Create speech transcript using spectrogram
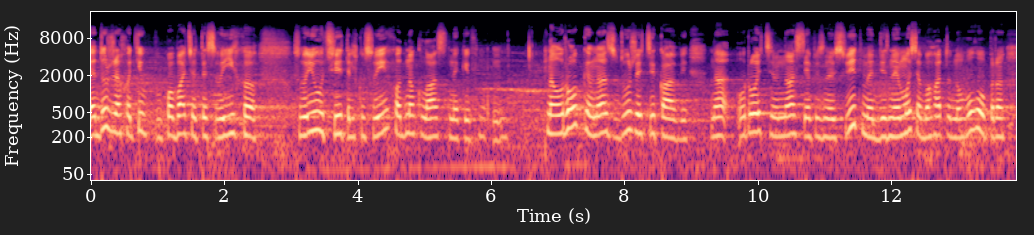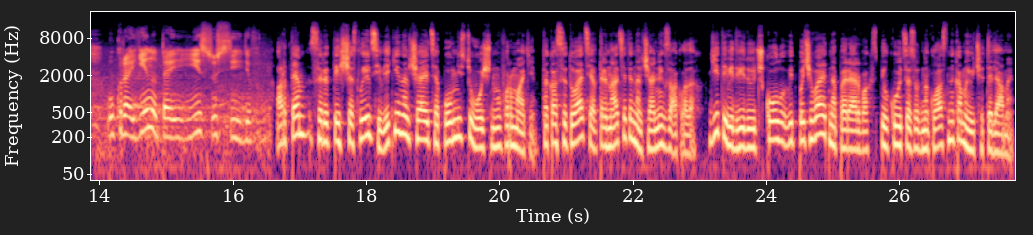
Я дуже хотів побачити своїх, е, свою учительку, своїх однокласників. На уроки в нас дуже цікаві. На уроці в нас я пізнаю світ, ми дізнаємося багато нового про Україну та її сусідів. Артем серед тих щасливців, які навчаються повністю в очному форматі. Така ситуація в 13 навчальних закладах. Діти відвідують школу, відпочивають на перервах, спілкуються з однокласниками і вчителями.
